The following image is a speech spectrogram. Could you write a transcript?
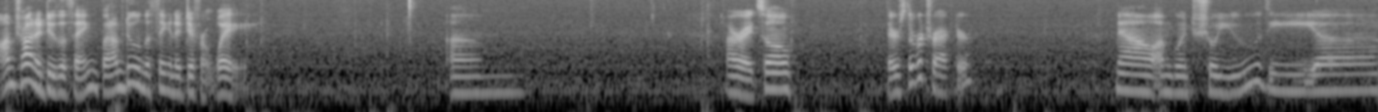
I'm trying to do the thing, but I'm doing the thing in a different way. Um. Alright, so there's the retractor. Now I'm going to show you the, uh,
